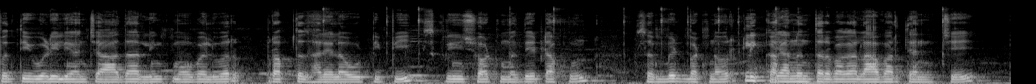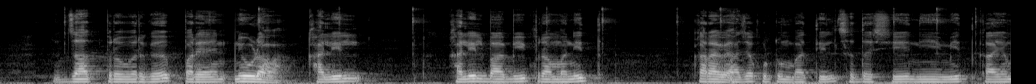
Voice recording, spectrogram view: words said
पती वडील यांच्या आधार लिंक मोबाईलवर प्राप्त झालेला ओ टी पी स्क्रीनशॉटमध्ये टाकून सबमिट बटनावर क्लिक करा. यानंतर बघा लाभार्थ्यांचे जात प्रवर्ग पर्याय निवडावा. खालील खालील बाबी प्रमाणित कराव्या माझ्या कुटुंबातील सदस्य नियमित कायम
